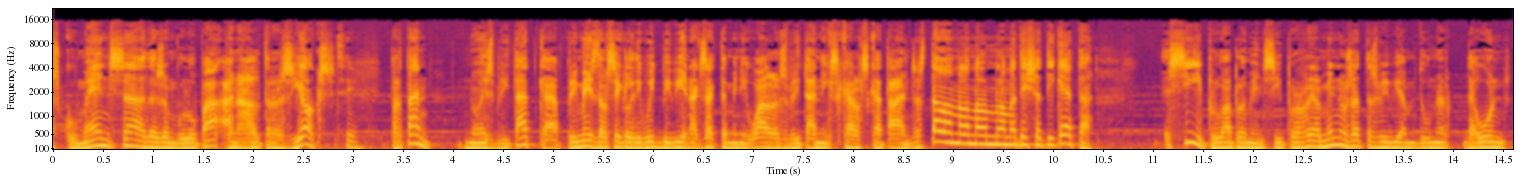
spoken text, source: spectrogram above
es comença a desenvolupar en altres llocs. Sí. Per tant, no és veritat que primers del segle XVIII vivien exactament igual els britànics que els catalans. Estàvem amb la mateixa etiqueta. Sí, probablement sí, però realment nosaltres vivíem d'uns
